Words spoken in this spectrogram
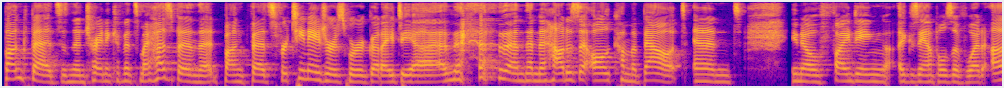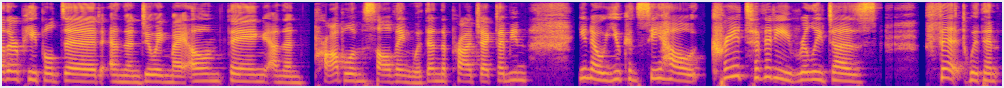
bunk beds and then trying to convince my husband that bunk beds for teenagers were a good idea and then, and then how does it all come about and you know finding examples of what other people did and then doing my own thing and then problem solving within the project i mean you know you can see how creativity really does fit within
